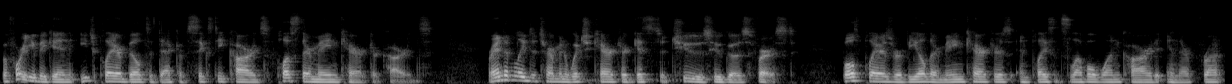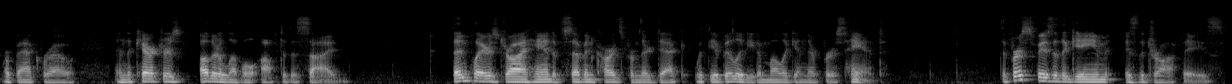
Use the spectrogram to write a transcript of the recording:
Before you begin, each player builds a deck of 60 cards plus their main character cards. Randomly determine which character gets to choose who goes first. Both players reveal their main characters and place its level 1 card in their front or back row, and the character's other level off to the side. Then players draw a hand of 7 cards from their deck with the ability to mulligan their first hand. The first phase of the game is the draw phase.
